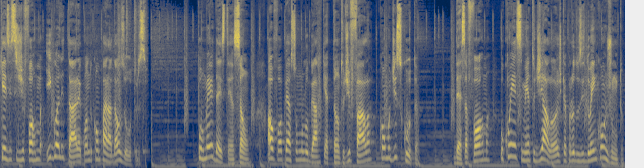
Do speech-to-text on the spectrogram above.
que existe de forma igualitária quando comparado aos outros. Por meio da extensão, a UFOP assume um lugar que é tanto de fala como de escuta. Dessa forma, o conhecimento dialógico é produzido em conjunto,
